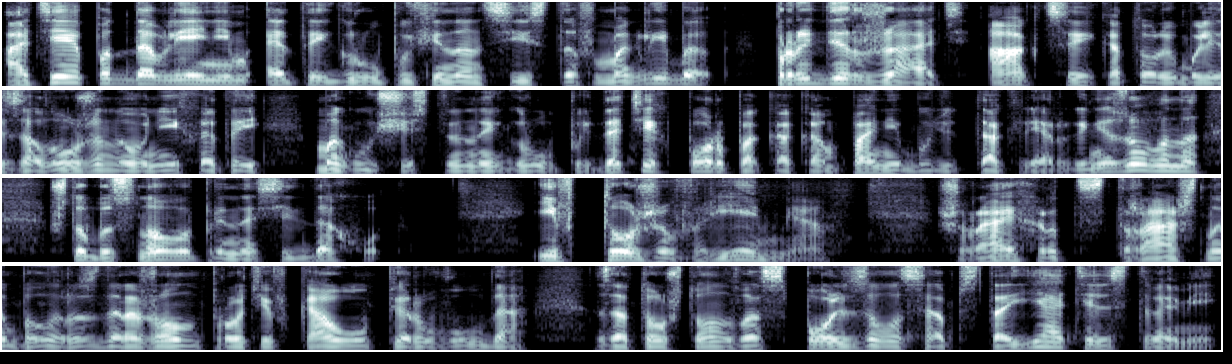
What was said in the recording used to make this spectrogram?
а те под давлением этой группы финансистов могли бы продержать акции, которые были заложены у них этой могущественной группой, до тех пор, пока компания будет так реорганизована, чтобы снова приносить доход. И в то же время Шрайхарт страшно был раздражен против Каупервуда за то, что он воспользовался обстоятельствами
